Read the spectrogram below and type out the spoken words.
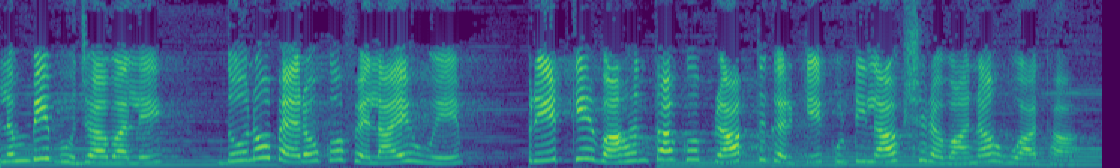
लंबी भुजा वाले दोनों पैरों को फैलाए हुए प्रेत के वाहनता को प्राप्त करके कुटिलाक्ष रवाना हुआ था।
